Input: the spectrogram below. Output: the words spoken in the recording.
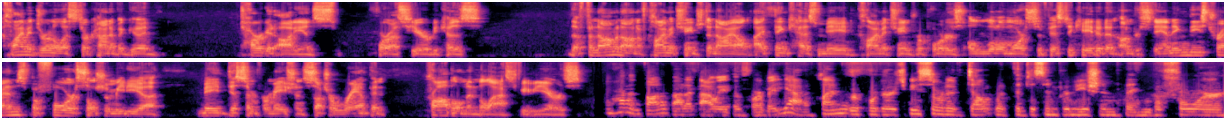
climate journalists are kind of a good target audience for us here because the phenomenon of climate change denial, I think, has made climate change reporters a little more sophisticated in understanding these trends before social media made disinformation such a rampant problem in the last few years. I haven't thought about it that way before, but yeah, climate reporters, we sort of dealt with the disinformation thing before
